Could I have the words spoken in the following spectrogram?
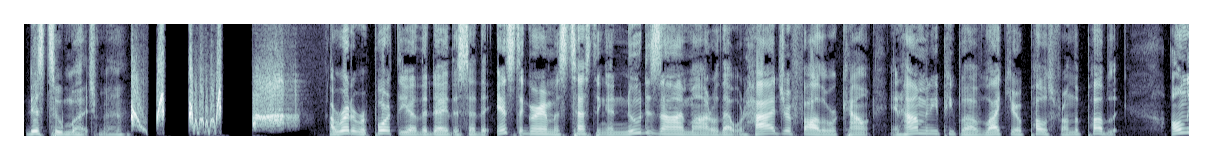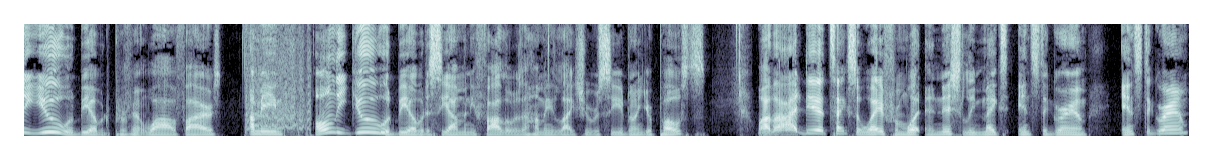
This too much, man. I read a report the other day that said that Instagram is testing a new design model that would hide your follower count and how many people have liked your post from the public. Only you would be able to prevent wildfires. I mean, only you would be able to see how many followers and how many likes you received on your posts. While the idea takes away from what initially makes Instagram Instagram,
